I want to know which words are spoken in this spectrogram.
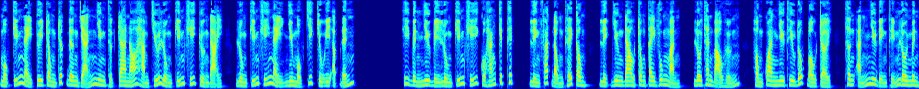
một kiếm này tuy trông rất đơn giản nhưng thực ra nó hàm chứa luồng kiếm khí cường đại, luồng kiếm khí này như một chiếc chu y ập đến. Hi Bình như bị luồng kiếm khí của hắn kích thích, liền phát động thế công, liệt dương đao trong tay vung mạnh, lôi thanh bạo hưởng, hồng quang như thiêu đốt bầu trời, thân ảnh như điện thiểm lôi minh,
